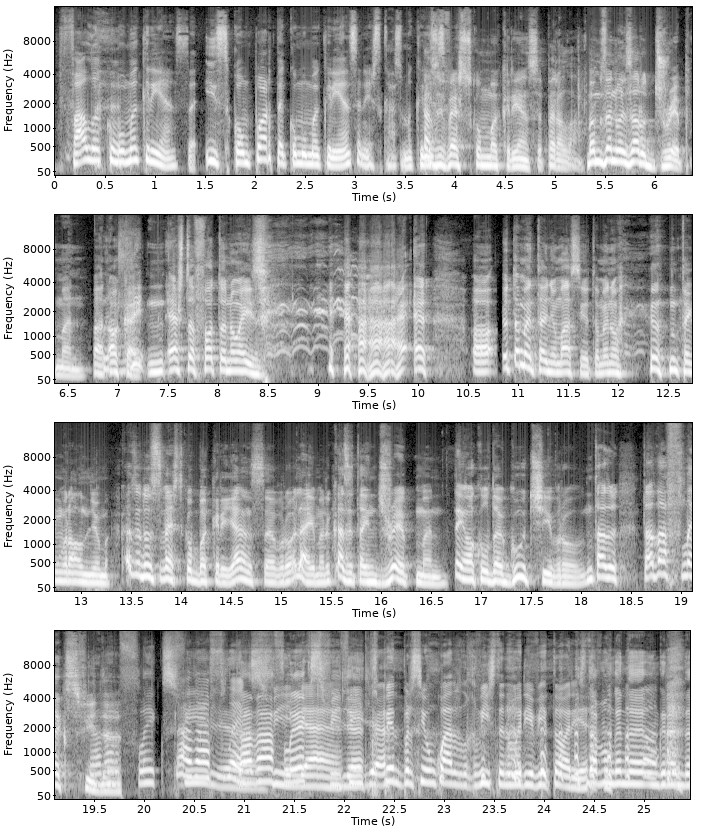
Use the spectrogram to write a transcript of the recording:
fala como uma criança e se comporta como uma criança, neste caso uma Caso criança. veste como uma criança, espera lá. Vamos analisar o drip, mano. Mano, ok, n- esta foto não é oh, eu também tenho uma assim, eu também não, eu não tenho moral nenhuma. Caso não se veste como uma criança, bro. Olha aí, mano, o caso tem drip, mano. Tem óculo da Gucci, bro. Não está tá a dar flex, Está a filha. dar flex, Está a dar filha. flex, Está a dar filha. flex, filha. De repente parecia um quadro de revista no Maria Vitória. Estava um grande, um, grande,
